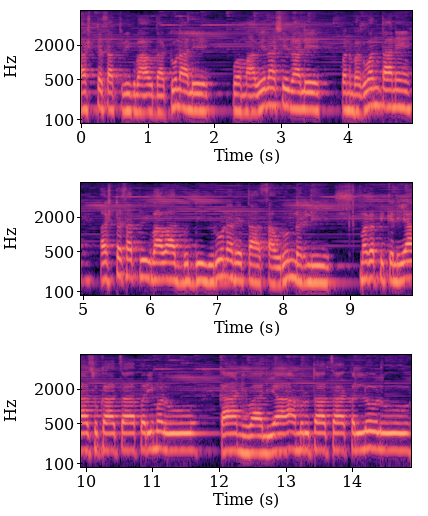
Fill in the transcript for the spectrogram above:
अष्टसात्विक भाव दाटून आले व मावेनाशे झाले. पण भगवंताने अष्टसात्विक भावात बुद्धी विरू न देता सावरून धरली. मग पिकलिया सुखाचा परिमळू का निवालिया अमृताचा कल्लोळू?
